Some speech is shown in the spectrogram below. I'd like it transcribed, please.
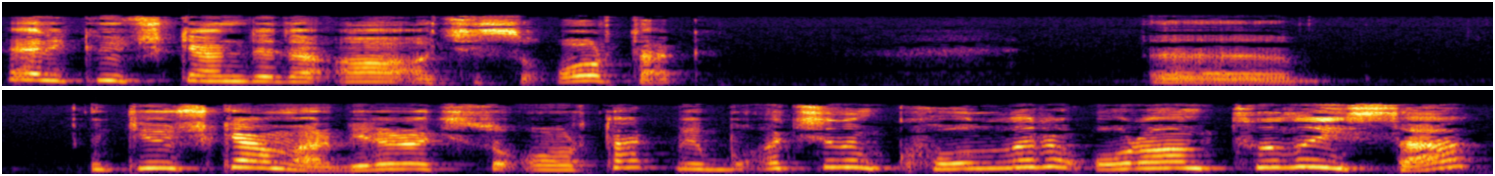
Her iki üçgende de A açısı ortak. Ee, iki üçgen var. Birer açısı ortak ve bu açının kolları orantılıysa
